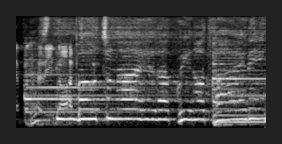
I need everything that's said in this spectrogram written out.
giữa. Nguội lắm nè. ok about tonight that we're not fighting.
